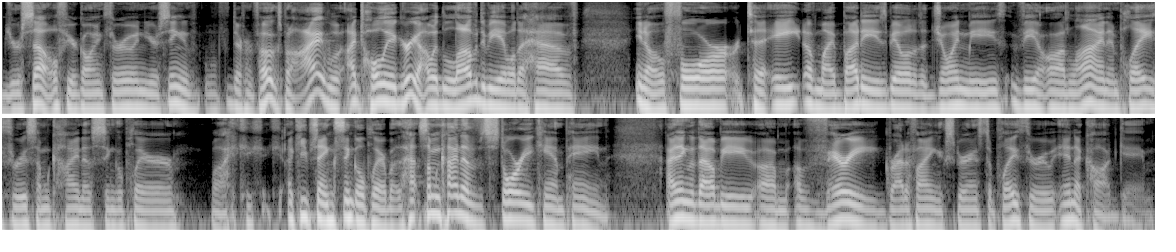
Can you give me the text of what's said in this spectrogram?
yourself. You're going through and you're seeing different folks. But I I totally agree. I would love to be able to have you know, four to eight of my buddies be able to join me via online and play through some kind of single player. Well, I keep saying single player, but some kind of story campaign. I think that that would be um, a very gratifying experience to play through in a COD game.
